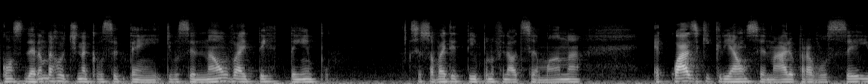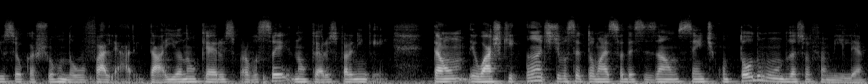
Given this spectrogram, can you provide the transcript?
considerando a rotina que você tem, que você não vai ter tempo, você só vai ter tempo no final de semana é quase que criar um cenário para você e o seu cachorro novo falharem, tá? E eu não quero isso para você, não quero isso para ninguém. Então, eu acho que antes de você tomar essa decisão, sente com todo mundo da sua família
